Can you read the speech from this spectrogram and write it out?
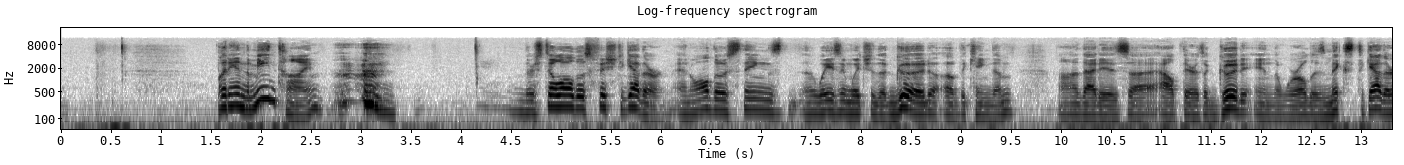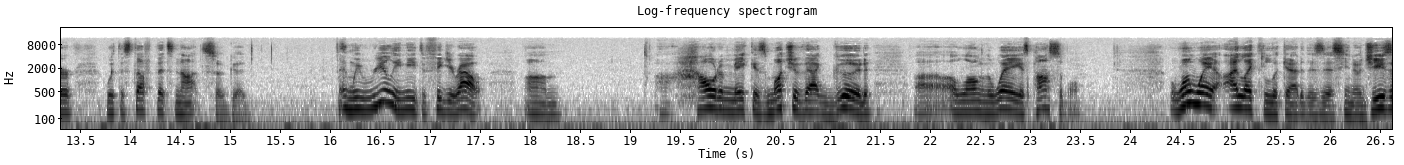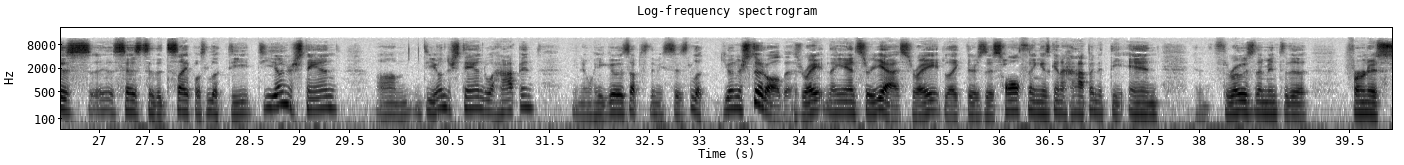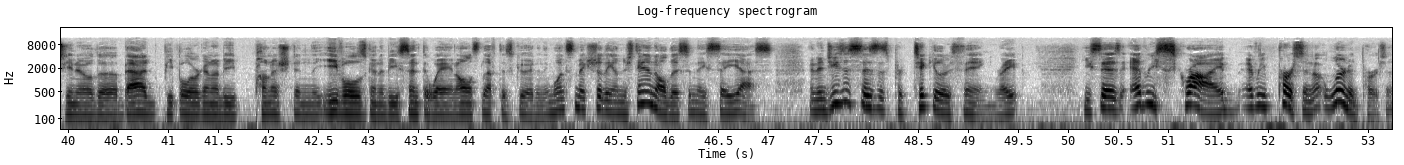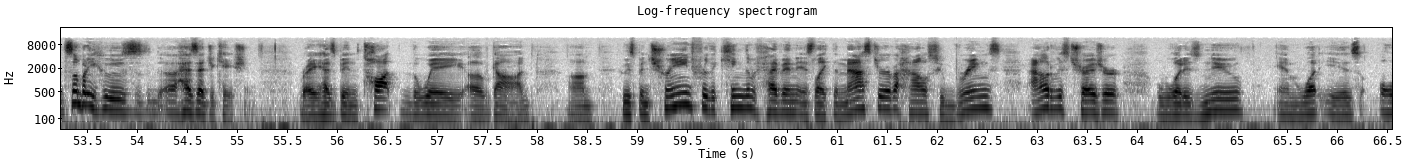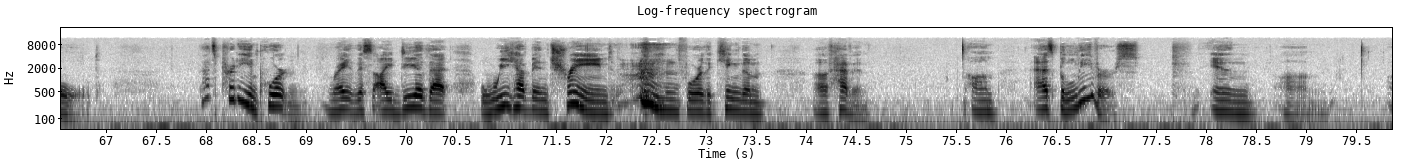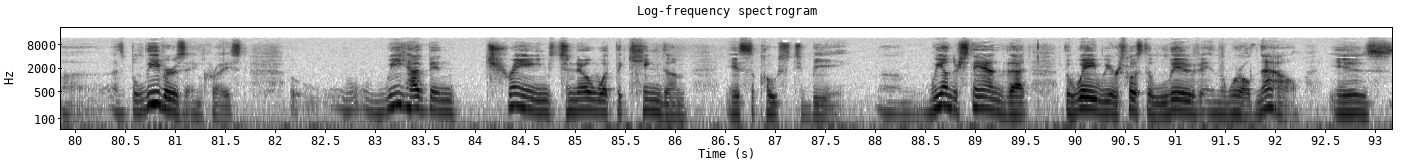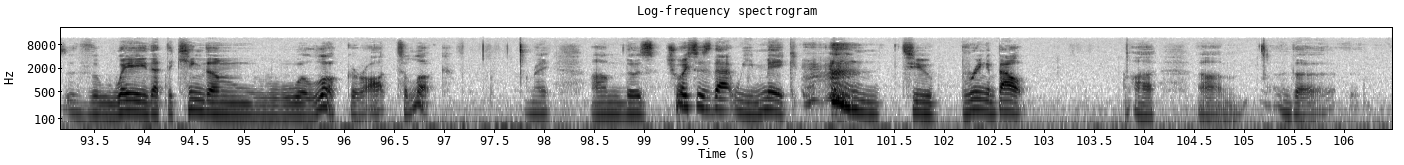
But in the meantime, there's still all those fish together and all those things, the ways in which the good of the kingdom uh, that is uh, out there, the good in the world, is mixed together with the stuff that's not so good. And we really need to figure out um, uh, how to make as much of that good uh, along the way as possible. One way I like to look at it is this: you know, Jesus uh, says to the disciples, "Look, do you, do you understand? Um, do you understand what happened?" You know, he goes up to them. He says, "Look, you understood all this, right?" And they answer, "Yes." Right? Like there's this whole thing is going to happen at the end, and throws them into the furnace, you know, the bad people are going to be punished and the evil is going to be sent away and all that's left is good. And he wants to make sure they understand all this and they say yes. And then Jesus says this particular thing, right? He says every scribe, every person, a learned person, somebody who's uh, has education, right, has been taught the way of God, um, who's been trained for the kingdom of heaven, is like the master of a house who brings out of his treasure what is new and what is old. That's pretty important, right? This idea that we have been trained for the kingdom of heaven. Um, as believers in um, uh, as believers in Christ, we have been trained to know what the kingdom is supposed to be. Um, we understand that the way we are supposed to live in the world now is the way that the kingdom will look or ought to look right? Um, those choices that we make to bring about uh, um, the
